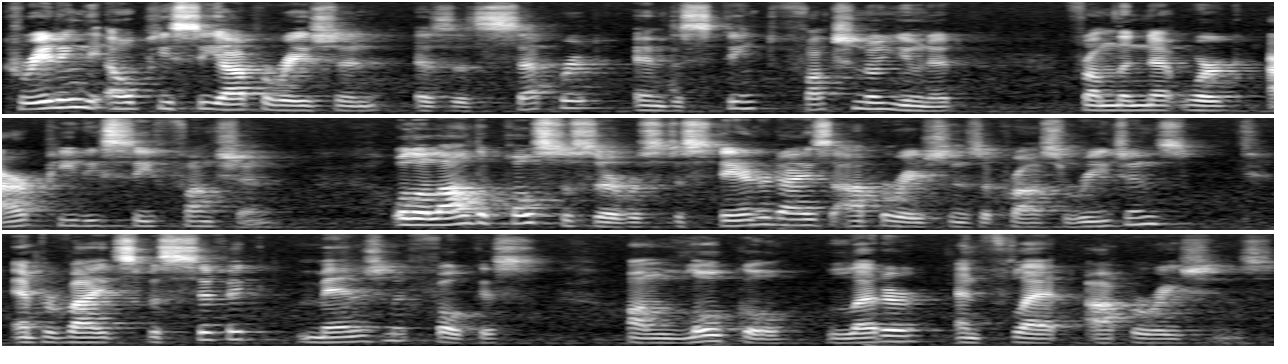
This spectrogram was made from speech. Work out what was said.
Creating the LPC operation as a separate and distinct functional unit from the network RPDC function will allow the Postal Service to standardize operations across regions and provide specific management focus on local letter and flat operations.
